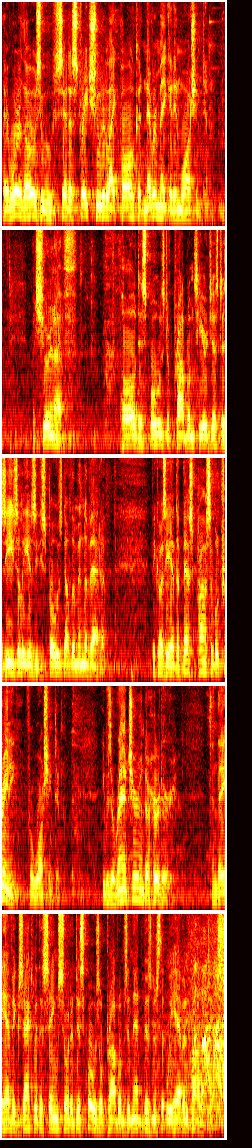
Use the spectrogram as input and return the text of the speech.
There were those who said a straight shooter like Paul could never make it in Washington. But sure enough, Paul disposed of problems here just as easily as he disposed of them in Nevada because he had the best possible training for Washington. He was a rancher and a herder, and they have exactly the same sort of disposal problems in that business that we have in politics.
